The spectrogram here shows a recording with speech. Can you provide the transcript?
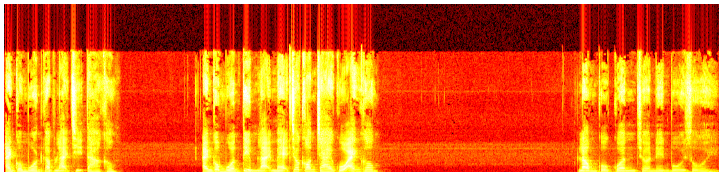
Anh có muốn gặp lại chị ta không? Anh có muốn tìm lại mẹ cho con trai của anh không? Lòng của Quân trở nên bối rối.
